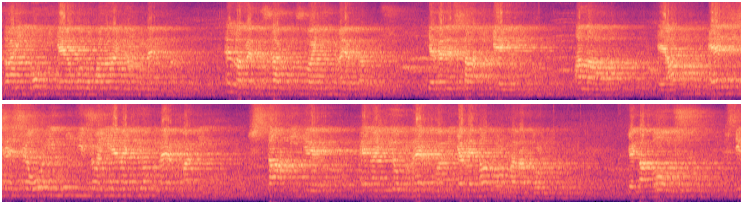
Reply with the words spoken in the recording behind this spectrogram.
χαριτώθηκε από το Πανάγιο Πνεύμα. Έλαβε τους καρπούς του Αγίου Πνεύματος και δεν εστάθηκε εκεί, αλλά εάν έζησε σε όλη του τη ζωή ένα Αγίο Πνεύματι, στάθηκε ένα Αγίο Πνεύματι και μετά τον θάνατό Και καθώς στην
